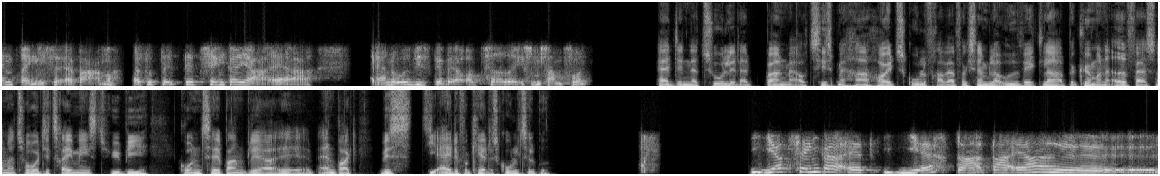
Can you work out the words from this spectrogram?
anbringelse af barnet. Altså det, det tænker jeg er, er noget, vi skal være optaget af som samfund. Er det naturligt, at børn med autisme har højt skolefravær for eksempel og udvikler bekymrende adfærd, som er to af de tre mest hyppige grunde til, at barnet bliver øh, anbragt, hvis de er i det forkerte skoletilbud? Jeg tænker, at ja, der, der er øh,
